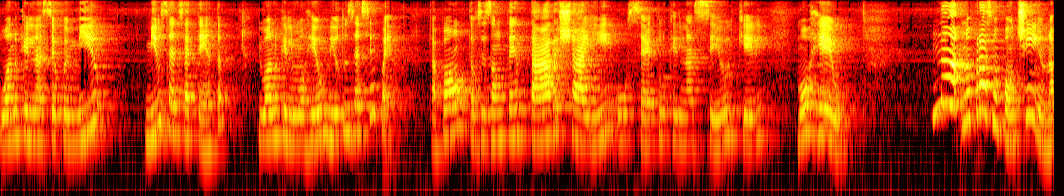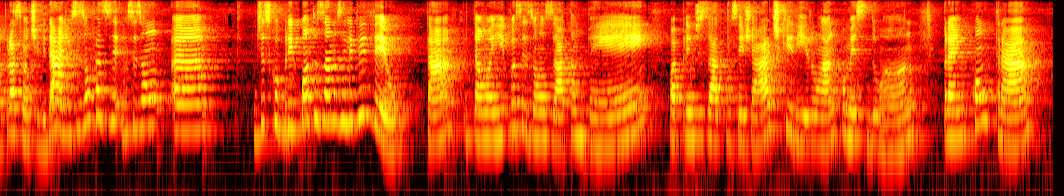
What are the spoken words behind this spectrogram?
O ano que ele nasceu foi mil, 1170 e o ano que ele morreu, 1250, tá bom? Então, vocês vão tentar achar aí o século que ele nasceu e que ele morreu. Na, no próximo pontinho, na próxima atividade, vocês vão fazer, vocês vão ah, descobrir quantos anos ele viveu, tá? Então aí vocês vão usar também o aprendizado que vocês já adquiriram lá no começo do ano para encontrar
